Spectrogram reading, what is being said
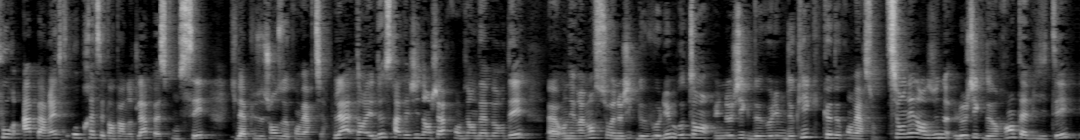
pour apparaître auprès de cet internaute-là parce qu'on sait qu'il a plus de chances de convertir Là, dans les deux stratégies d'enchères qu'on vient d'aborder, euh, on est vraiment sur une logique de volume, autant une logique de volume de clics que de conversion. Si on est dans une logique de rentabilité,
